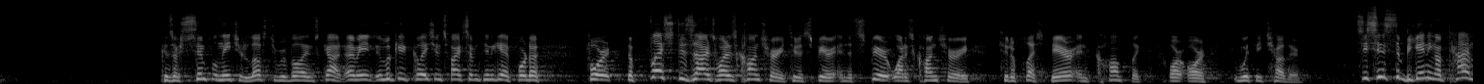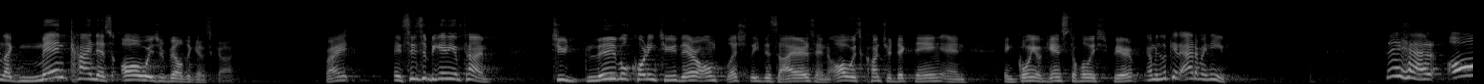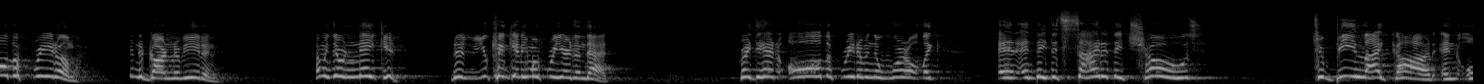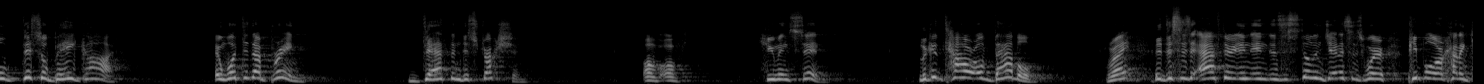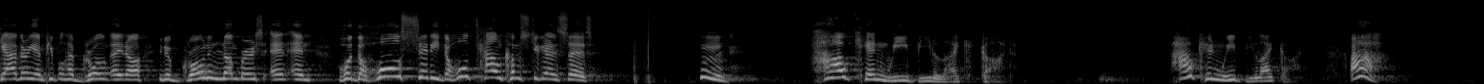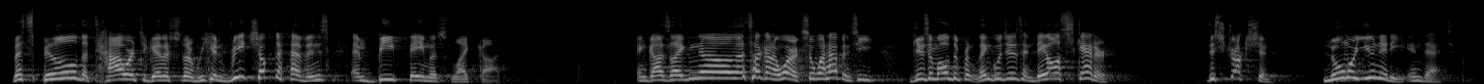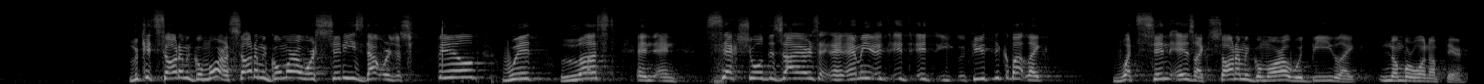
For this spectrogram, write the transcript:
Because our sinful nature loves to rebel against God. I mean, look at Galatians 5:17 again. For the for the flesh desires what is contrary to the spirit, and the spirit what is contrary to the flesh. They're in conflict or, or with each other. See, since the beginning of time, like mankind has always rebelled against God right? And since the beginning of time, to live according to their own fleshly desires and always contradicting and, and going against the Holy Spirit. I mean, look at Adam and Eve. They had all the freedom in the Garden of Eden. I mean, they were naked. You can't get any more freer than that. Right? They had all the freedom in the world. Like, and, and they decided, they chose to be like God and disobey God. And what did that bring? death and destruction of, of human sin. Look at the Tower of Babel, right? This is after, in, in, this is still in Genesis where people are kind of gathering and people have grown, you know, you know, grown in numbers, and, and the whole city, the whole town comes together and says, hmm, how can we be like God? How can we be like God? Ah, Let's build a tower together so that we can reach up to heavens and be famous like God. And God's like, no, that's not going to work. So what happens? He gives them all different languages and they all scatter. Destruction. No more unity in that. Look at Sodom and Gomorrah. Sodom and Gomorrah were cities that were just filled with lust and, and sexual desires. And, I mean, it, it, it, if you think about like what sin is, like Sodom and Gomorrah would be like number one up there.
